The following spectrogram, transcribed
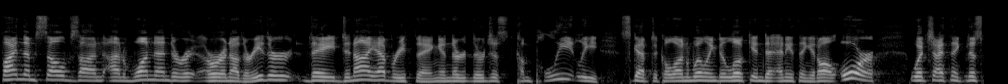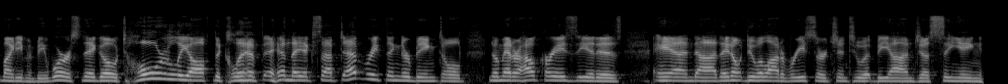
find themselves on on one end or, or another. Either they deny everything and they're they're just completely skeptical, unwilling to look into anything at all, or which I think this might even be worse, they go totally off the cliff and they accept everything they're being told, no matter how crazy it is, and uh, they don't do a lot of research into it beyond just seeing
